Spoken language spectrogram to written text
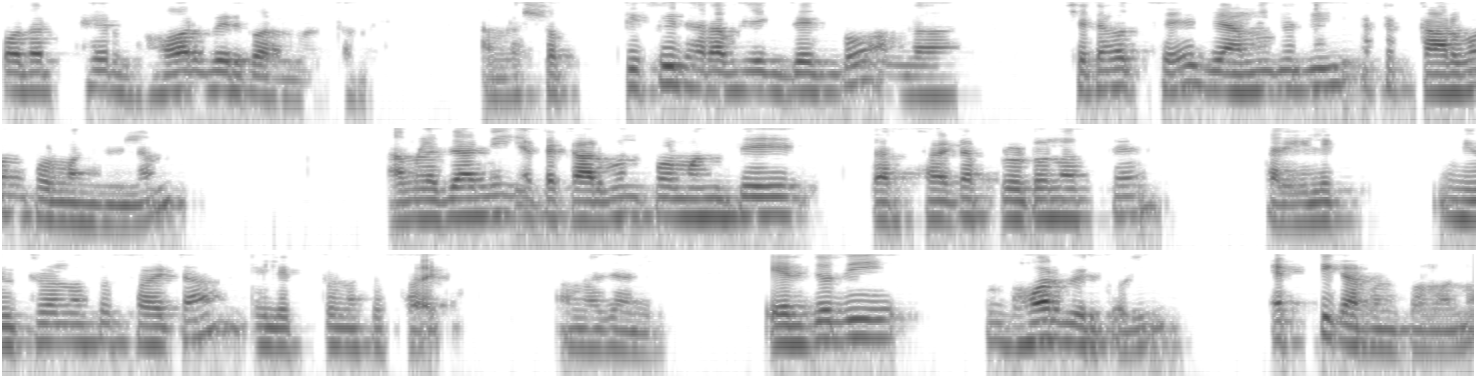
পদার্থের ভর বের করার মাধ্যমে। আমরা সব কিছুই ধারাবাহিক দেখব, আমরা সেটা হচ্ছে যে আমি যদি একটা কার্বন পরমাণু নিলাম, আমরা জানি একটা কার্বন পরমাণুতে তার ছয়টা প্রোটন আছে, তার ইলেক, নিউট্রন আছে ছয়টা, ইলেকট্রন আছে ছয়টা, আমরা জানি। এর যদি ভর বের করি, একটি কার্বন পরমাণু,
